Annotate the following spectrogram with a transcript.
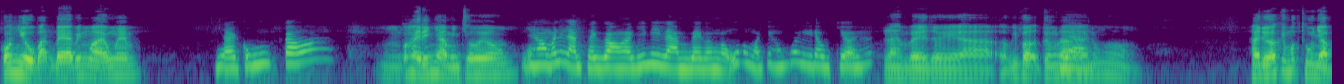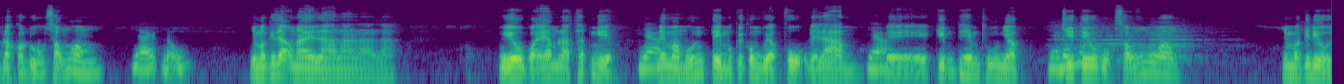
Có nhiều bạn bè bên ngoài không em? Dạ cũng có. Ừ, có hay đến nhà mình chơi không? Dạ không, anh đi làm Sài Gòn là chỉ đi làm về rồi ngủ không mà chứ không có đi đâu chơi hết. Làm về rồi à, ở với vợ tương lai Dạ. đúng không? Hai đứa cái mức thu nhập là có đủ sống không? Dạ đủ. Nhưng mà cái dạo này là là là là người yêu của em là thất nghiệp Dạ. nên mà muốn tìm một cái công việc phụ để làm Dạ. để kiếm thêm thu nhập, dạ, chi tiêu cuộc sống đúng không? Nhưng mà cái điều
